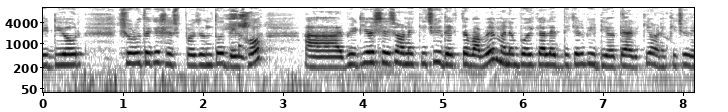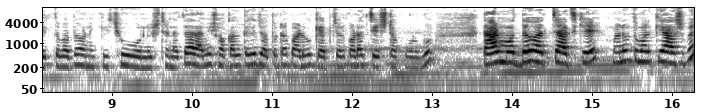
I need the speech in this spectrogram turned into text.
ভিডিওর শুরু থেকে শেষ পর্যন্ত দেখো। আর ভিডিও শেষে অনেক কিছুই দেখতে পাবে। মানে বৈকালের দিকের ভিডিওতে আর কি অনেক কিছু দেখতে পাবে অনেক কিছু অনুষ্ঠান আছে। আর আমি সকাল থেকে যতটা পারব ক্যাপচার করার চেষ্টা করব। তার মধ্যেও হচ্ছে আজকে মানে তোমার কে আসবে?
